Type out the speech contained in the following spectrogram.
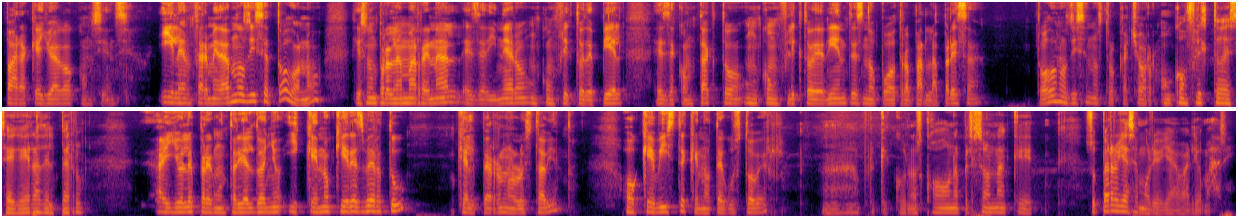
para que yo haga conciencia. Y la enfermedad nos dice todo, ¿no? Si es un problema renal, es de dinero, un conflicto de piel, es de contacto, un conflicto de dientes, no puedo atrapar la presa. Todo nos dice nuestro cachorro. Un conflicto de ceguera del perro. Ahí yo le preguntaría al dueño, ¿y qué no quieres ver tú que el perro no lo está viendo? ¿O qué viste que no te gustó ver? Ah, porque conozco a una persona que su perro ya se murió, ya valió madre.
